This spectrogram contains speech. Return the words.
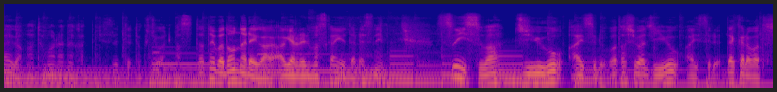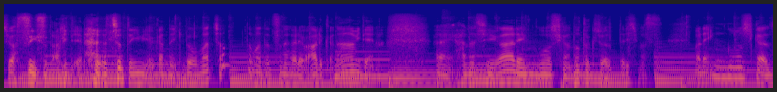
えがまとまらなかったりするっていう特徴があります。例えば、どんな例が挙げられますか？言うたらですね、スイスは自由を愛する。私は自由を愛する。だから私はスイスだ。みたいな。ちょっと意味わかんないけど、まあ、ちょっとまたつながりはあるかな、みたいな。はい、話が連合士官の特徴だったりします。まあ、連合士官、思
